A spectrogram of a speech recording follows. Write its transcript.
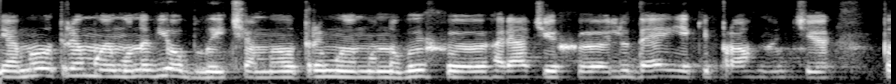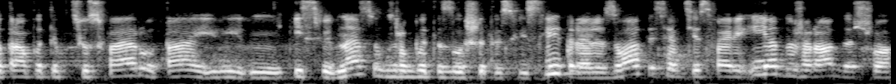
Е, Ми отримуємо нові обличчя, ми отримуємо нових е, гарячих людей, які прагнуть потрапити в цю сферу, та і якийсь свій внесок зробити, залишити свій слід, реалізуватися в цій сфері. І я дуже рада, що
